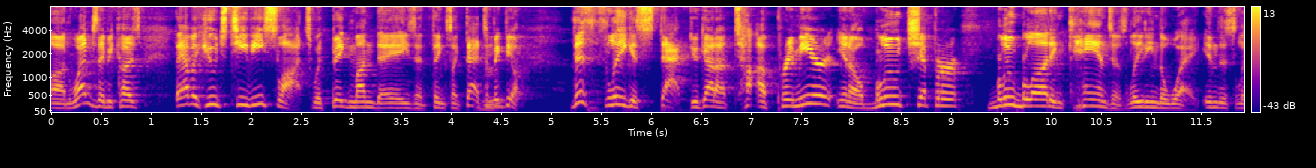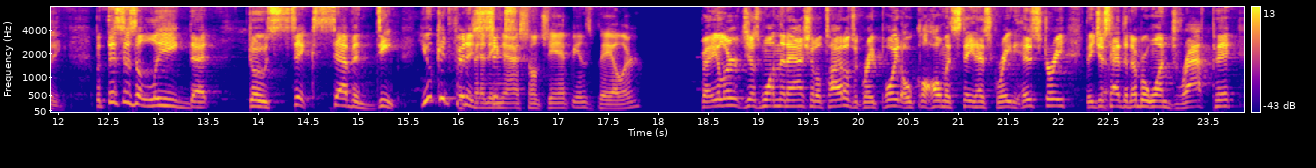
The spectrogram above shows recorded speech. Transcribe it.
on Wednesday because they have a huge TV slots with big Mondays and things like that. It's mm-hmm. a big deal. This league is stacked. You got a, t- a premier, you know, blue chipper, blue blood in Kansas leading the way in this league. But this is a league that goes six, seven deep. You could finish Defending six. national champions, Baylor. Baylor just won the national title. It's a great point. Oklahoma State has great history. They just had the number one draft pick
